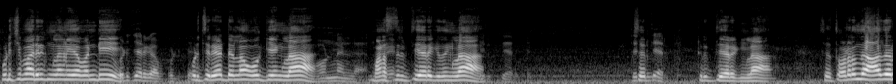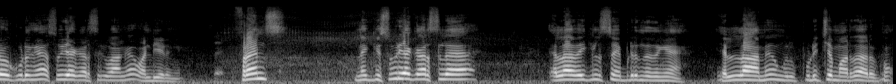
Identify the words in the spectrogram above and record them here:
பிடிச்ச மாதிரி இருக்குங்களாங்க வண்டி? பிடிச்சிருக்கா பிடிச்சி ரேட் எல்லாம் ஓகேங்களா? ஒன்றும் இல்லை. மனசு திருப்தியாக இருக்குதுங்களா? சரி திருப்தியாக இருக்கு. திருப்தியாக இருக்குங்களா? சரி தொடர்ந்து ஆதரவு கொடுங்க சூர்யா கார்ஸுக்கு வாங்க வண்டி எடுங்க. சரி. ஃப்ரெண்ட்ஸ் இன்றைக்கி சூர்யா கார்ஸில் எல்லா வெஹிக்கிள்ஸும் எப்படி இருந்ததுங்க? எல்லாமே உங்களுக்கு பிடிச்ச மாதிரி தான் இருக்கும்.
